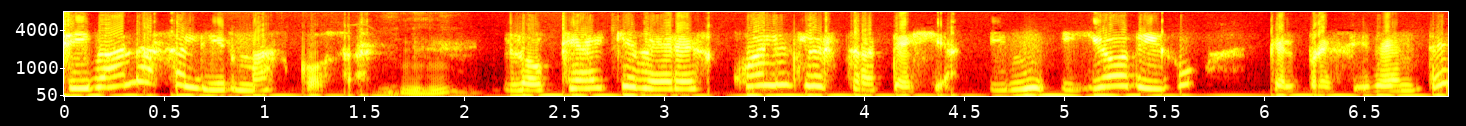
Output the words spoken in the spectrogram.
si van a salir más cosas, lo que hay que ver es cuál es la estrategia. Y, y yo digo que el presidente,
